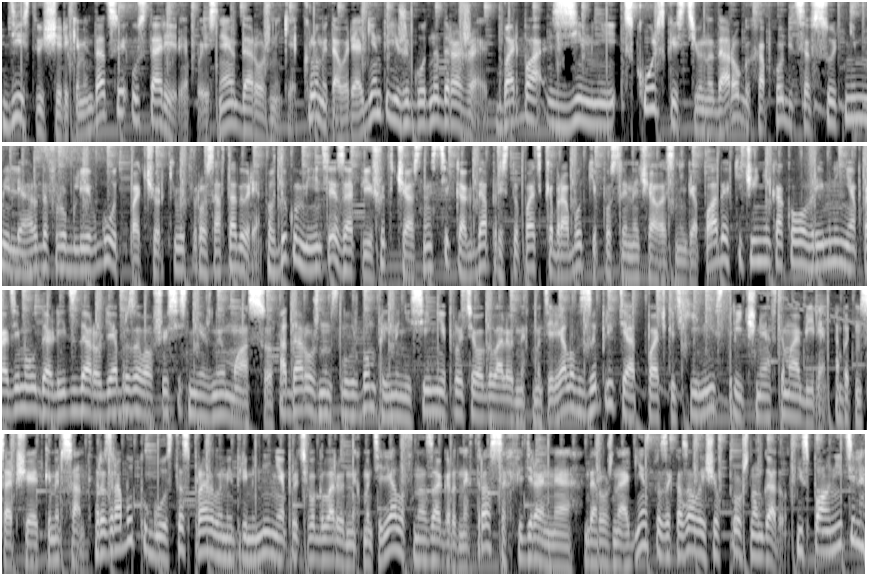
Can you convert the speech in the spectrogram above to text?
Действующие рекомендации устарели, поясняют дорожники. Кроме того, реагенты ежегодно дорожают. Борьба с зимней скользкостью на дорогах обходится в сотни миллиардов рублей в год, подчеркивают в Росавтодоре. В документе запишут, в частности, когда приступать к обработке после начала снегопада, в течение какого времени необходимо удалить с дороги образовавшуюся снежную массу, а дорожным службам при нанесении противогололедных материалов запретят пачкать химией встречные автомобили. Об этом сообщает коммерсант. Разработку ГОСТа с правилами применения противогололедных материалов на загородных трассах Федеральное дорожное агентство заказало еще в прошлом году. Исполнитель,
